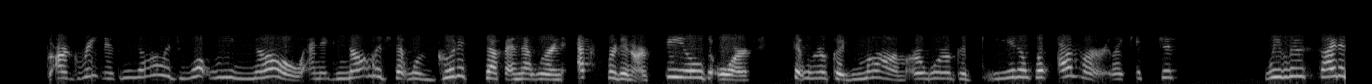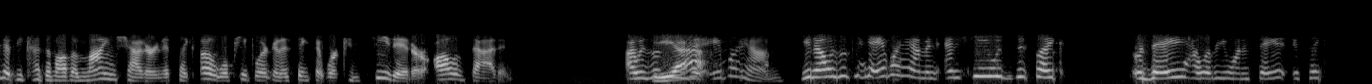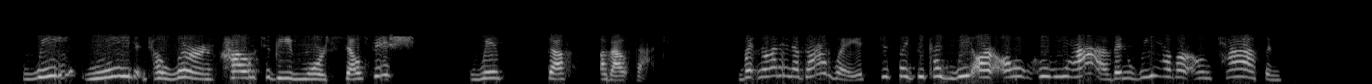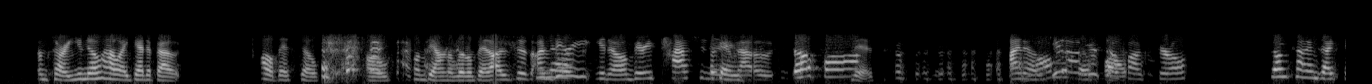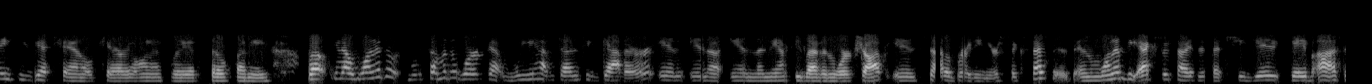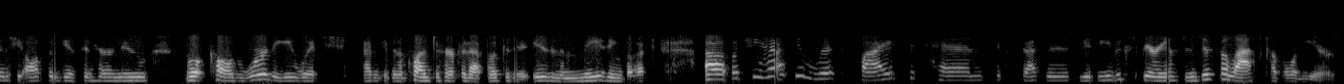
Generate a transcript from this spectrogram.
our greatness, acknowledge what we know, and acknowledge that we're good at stuff and that we're an expert in our field, or that we're a good mom, or we're a good, you know, whatever. Like it's just we lose sight of it because of all the mind chatter, and it's like, oh, well, people are going to think that we're conceited, or all of that. And I was listening yeah. to Abraham. You know, I was listening to Abraham, and and he was just like, or they, however you want to say it. It's like we need to learn how to be more selfish with stuff about that. But not in a bad way. It's just like because we are all who we have and we have our own path and I'm sorry, you know how I get about all this, so I'll calm down a little bit. I was just I'm No. very you know, I'm very passionate Okay. about Soapbox. this. I know. Get on your soapbox, girl. Sometimes I think you get channeled, Cari. Honestly, it's so funny. But you know, one of the some of the work that we have done together in in a, in the Nancy Levin workshop is celebrating your successes. And one of the exercises that she gave, gave us, and she also gives in her new book called Worthy, which I'm giving a plug to her for that book because it is an amazing book. Uh, but she has you list five to ten successes that you've experienced in just the last couple of years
